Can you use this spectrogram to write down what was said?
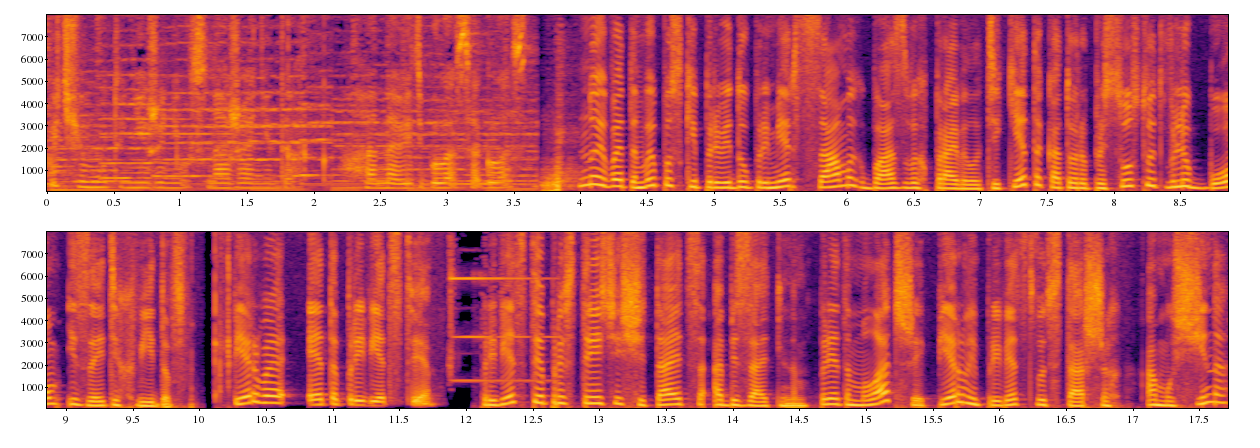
почему ты не женился на Жанне Дарк? Она ведь была согласна. Ну и в этом выпуске приведу пример самых базовых правил этикета, которые присутствуют в любом из этих видов. Первое – это приветствие. Приветствие при встрече считается обязательным. При этом младшие первыми приветствуют старших, а мужчина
